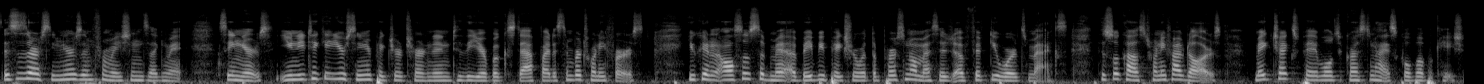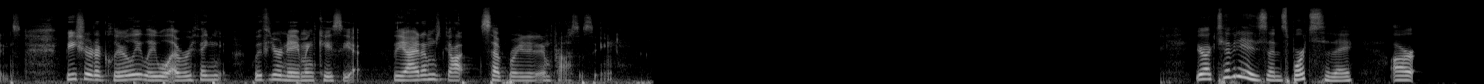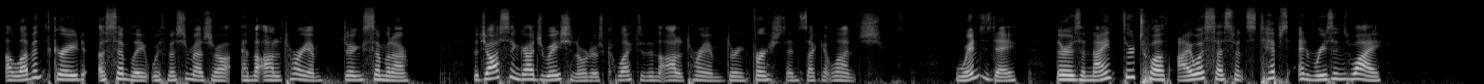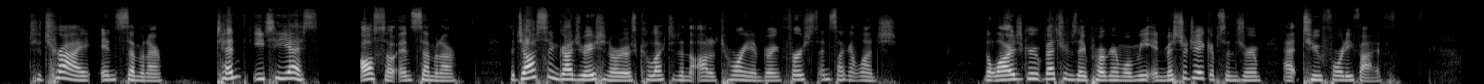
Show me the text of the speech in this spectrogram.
This is our seniors information segment. Seniors, you need to get your senior picture turned in to the yearbook staff by December 21st. You can also submit a baby picture with a personal message of 50 words max. This will cost $25. Make checks payable to Creston High School Publications. Be sure to clearly label everything with your name in case the, items got separated in processing. Your activities in sports today are 11th grade assembly with Mr. Mesra and the auditorium during seminar. The Jostens graduation orders collected in the auditorium during first and second lunch. Wednesday, there is a 9th through 12th Iowa assessments tips and reasons why to try in seminar. 10th ETS also in seminar. The Jostens graduation order is collected in the auditorium during first and second lunch. The large group Veterans Day program will meet in Mr. Jacobson's room at 245.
